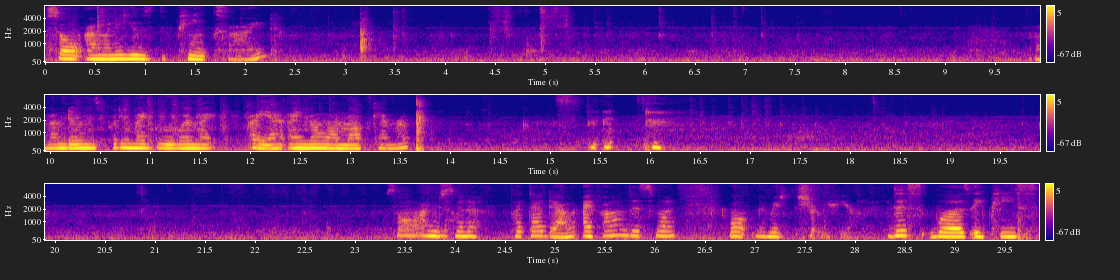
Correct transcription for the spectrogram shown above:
So I'm going to use the pink side. All I'm doing is putting my glue in my, I, I know I'm off camera. so I'm just gonna put that down. I found this one well let me show you here. This was a piece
